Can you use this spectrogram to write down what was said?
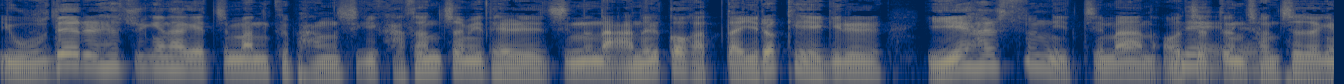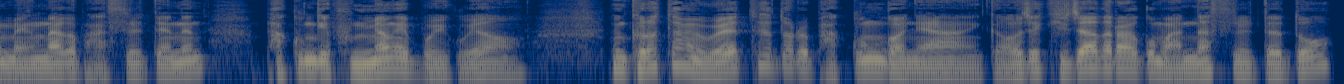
이 우대를 해주긴 하겠지만 그 방식이 가산점이 되지는 않을 것 같다. 이렇게 얘기를 이해할 수는 있지만 어쨌든 네. 전체적인 맥락을 봤을 때는 바꾼 게 분명해 보이고요. 그럼 그렇다면 왜 태도를 바꾼 거냐? 그러니까 어제 기자들하고 만났을 때도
